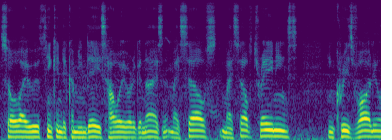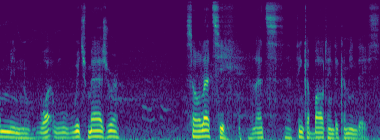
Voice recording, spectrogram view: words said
So I will think in the coming days how I organize myself, myself trainings, increase volume in what, which measure so let's see. Let's think about in the coming days.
